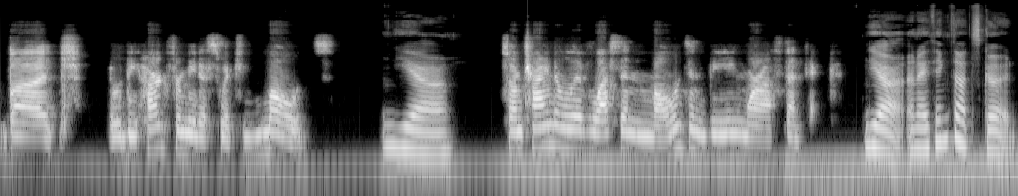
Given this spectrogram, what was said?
but it would be hard for me to switch modes. yeah. So I'm trying to live less in modes and being more authentic. Yeah, and I think that's good.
